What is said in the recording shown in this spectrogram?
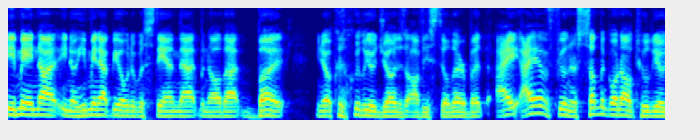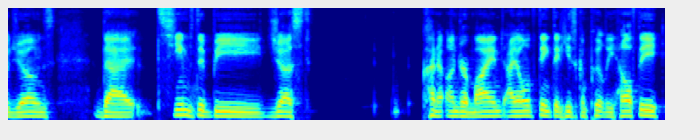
he may not, you know, he may not be able to withstand that and all that, but you know, because Julio Jones is obviously still there. But I, I have a feeling there's something going on with Julio Jones that seems to be just kind of undermined. I don't think that he's completely healthy.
